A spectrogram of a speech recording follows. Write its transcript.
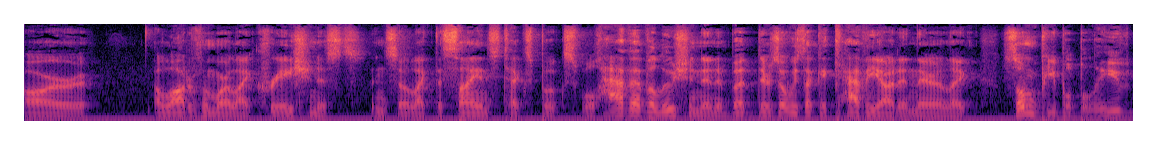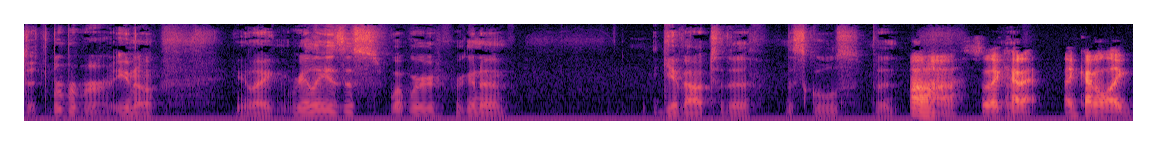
are a lot of them are like creationists and so like the science textbooks will have evolution in it but there's always like a caveat in there like some people believe that blah, blah, blah," you know you're like really is this what we're we're gonna give out to the the schools but Ah, so they kind of they kind of like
